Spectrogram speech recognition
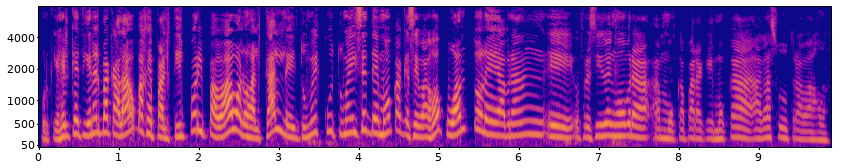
porque es el que tiene el bacalao para repartir por y para abajo a los alcaldes? Tú me, tú me dices de Moca que se bajó. ¿Cuánto le habrán eh, ofrecido en obra a Moca para que Moca haga su trabajo?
